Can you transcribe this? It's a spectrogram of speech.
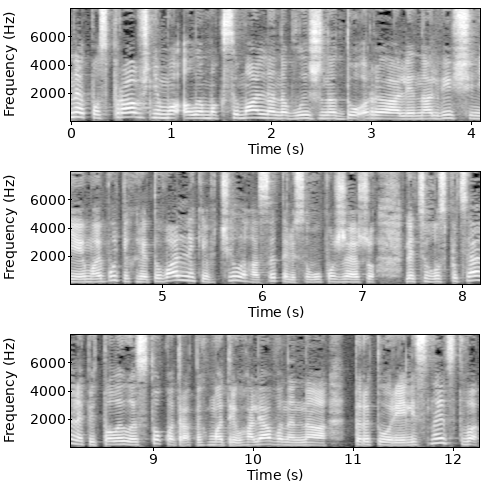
Не по-справжньому, але максимально наближена до реалій. На Львівщині майбутніх рятувальників вчили гасити лісову пожежу. Для цього спеціально підпалили 100 квадратних метрів галявини на території лісництва.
